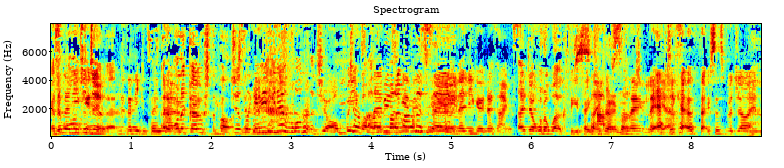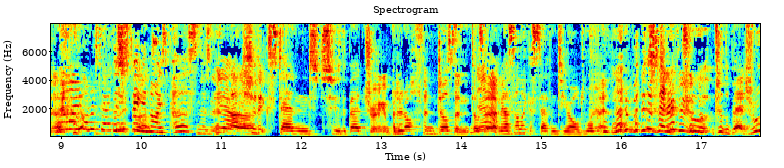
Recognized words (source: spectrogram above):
I don't then want you to can, do it. Then you can say no. I don't want to go to the party. Just like you don't want the job, but you just want wanna to be but you want to invited. say, and then you go no thanks. I don't want to work for you. Thank you very much. Absolutely. Etiquette affects his vagina. honestly, I think just being a nice person, isn't it? Yeah. That should extend to the bedroom, but it mm. often doesn't, does it? I mean, I sound like a seventy-year-old woman. no, but it's to, to the bedroom.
